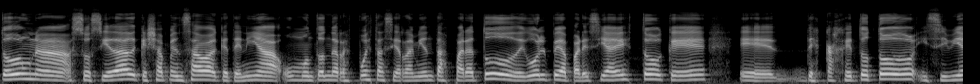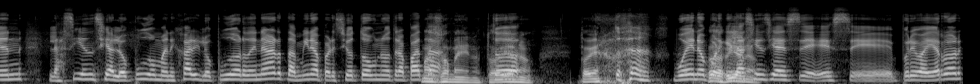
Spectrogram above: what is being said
toda una sociedad que ya pensaba que tenía un montón de respuestas y herramientas para todo, de golpe aparecía esto que eh, descajetó todo y si bien la ciencia lo pudo manejar y lo pudo ordenar, también apareció toda una otra pata. Más o menos, todavía toda- no. Todavía no. bueno, porque Todavía la no. ciencia es, es, eh, prueba y error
